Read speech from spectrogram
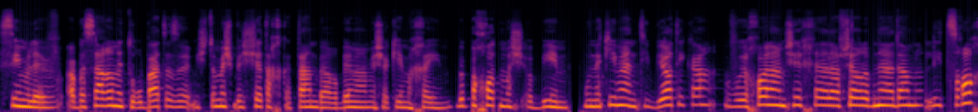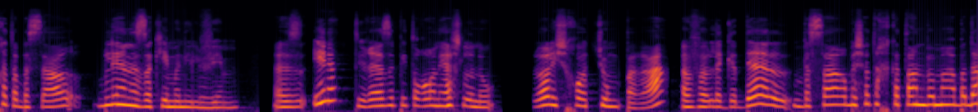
שים לב, הבשר המתורבת הזה משתמש בשטח קטן בהרבה מהמשקים החיים, בפחות משאבים, הוא נקי מאנטיביוטיקה, והוא יכול להמשיך לאפשר לבני אדם לצרוך את הבשר בלי הנזקים הנלווים. אז הנה, תראה איזה פתרון יש לנו. לא לשחוט שום פרה, אבל לגדל בשר בשטח קטן במעבדה.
